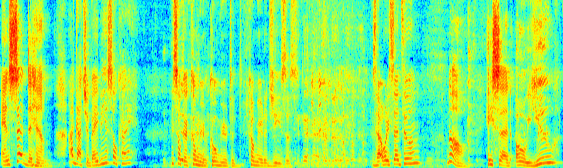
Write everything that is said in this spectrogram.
and said to him, I got you, baby. It's okay. It's okay. Come here. Come here to come here to Jesus. Is that what he said to him? No. He said, Oh, you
